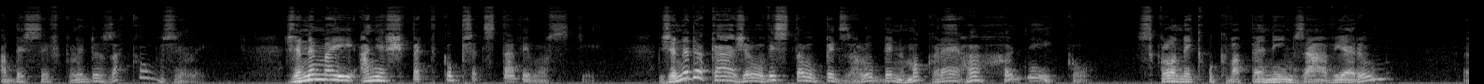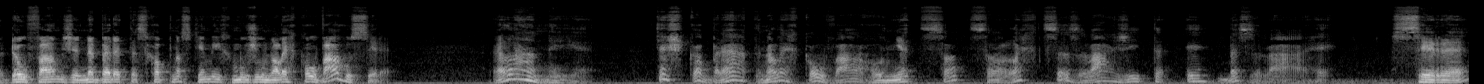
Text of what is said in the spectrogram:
aby si v klidu zakouřili. Že nemají ani špetku představivosti. Že nedokážou vystoupit z hlubin mokrého chodníku. Sklony k ukvapeným závěrům Doufám, že neberete schopnosti mých mužů na lehkou váhu, Sire. Elánie, těžko brát na lehkou váhu něco, co lehce zvážíte i bez váhy. Sire?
